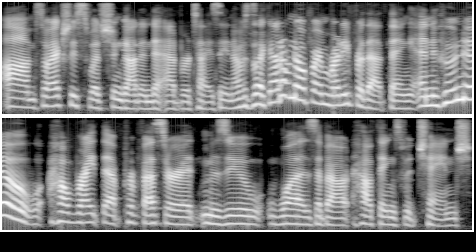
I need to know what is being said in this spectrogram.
Um, so I actually switched and got into advertising. I was like, I don't know if I'm ready for that thing. And who knew how right that professor at Mizzou was about how things would change?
